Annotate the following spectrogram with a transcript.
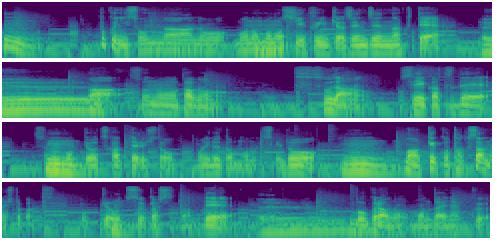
うん。特にそんなあの物々しい雰囲気は全然なくて、へー。まあ、その多分普段生活でその国境を使ってる人もいると思うんですけど、うん。まあ結構たくさんの人がですね、国境を通過してたんで、へー。僕らも問題なく、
